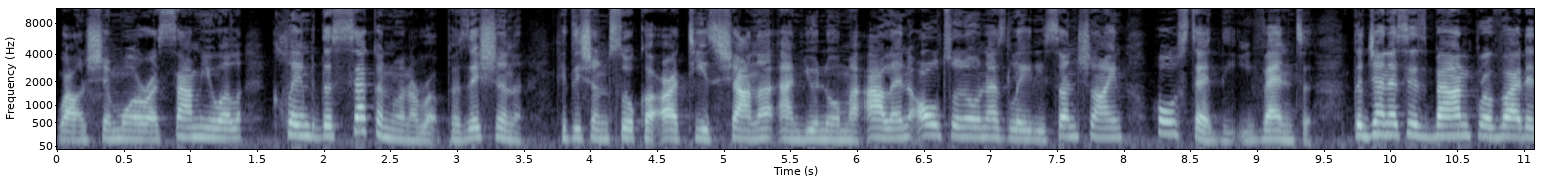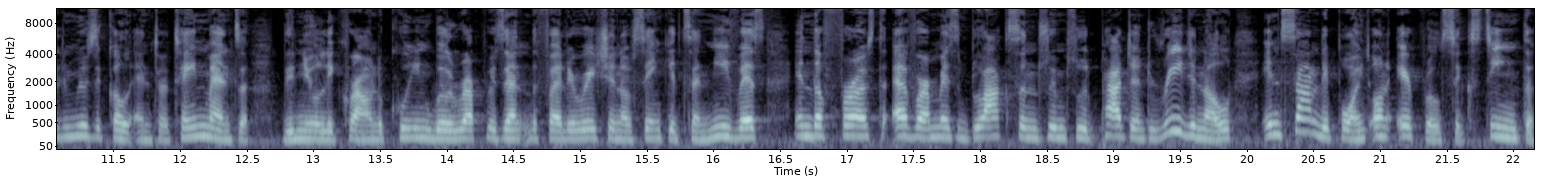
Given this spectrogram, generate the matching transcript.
while Shimora Samuel claimed the second runner-up position. Kittitian soca artist Shanna and Unoma Allen, also known as Lady Sunshine, hosted the event. The Genesis Band provided musical entertainment. The newly crowned queen will represent the Federation of St. Kitts and Nevis in the first ever Miss Black Sand Swimsuit Pageant Regional in Sandy Point on April 16th.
